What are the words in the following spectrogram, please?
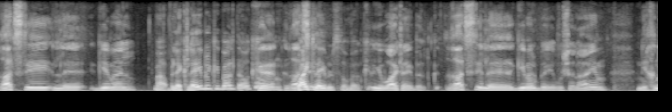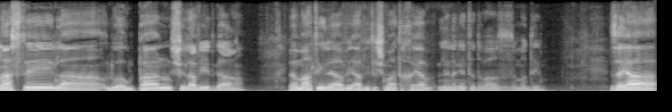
רצתי לגימל, מה, black label קיבלת אותו? כן, white label, זאת אומרת. white label. רצתי לגימל בירושלים, נכנסתי לא- לאולפן של אבי אתגר, ואמרתי לאבי, אבי, תשמע, אתה חייב לנגן את הדבר הזה, זה מדהים. זה היה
